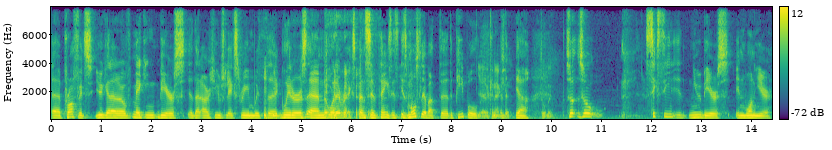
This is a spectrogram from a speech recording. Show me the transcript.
uh, profits you get out of making beers that are hugely extreme with uh, glitters and whatever expensive things. It's, mostly about the the people. Yeah, the connection. Yeah. totally. So, so 60 new beers in one year.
